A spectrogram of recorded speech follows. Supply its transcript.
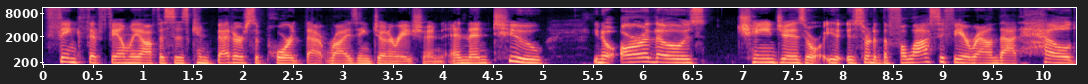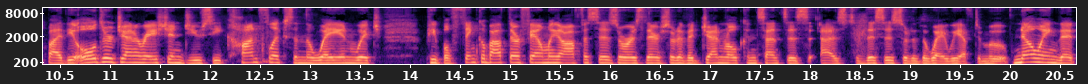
think that family offices can better support that rising generation? And then two, you know, are those changes or is sort of the philosophy around that held by the older generation? Do you see conflicts in the way in which people think about their family offices, or is there sort of a general consensus as to this is sort of the way we have to move, knowing that?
